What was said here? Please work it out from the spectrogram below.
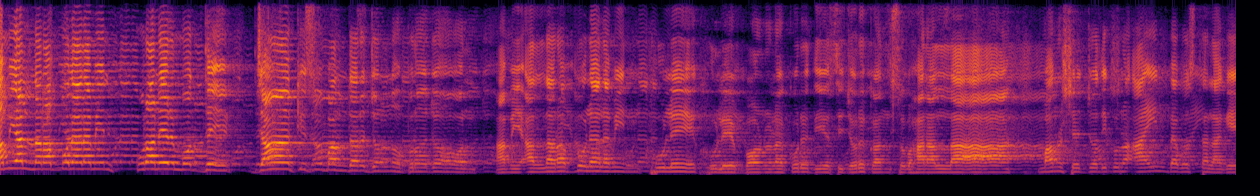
আমি আল্লাহ রাব্বুল আলামিন কোরআনের মধ্যে যা কিছু বান্দার জন্য প্রয়োজন, আমি আল্লাহ রাব্বুল আলামিন খুলে খুলে বর্ণনা করে দিয়েছি জোরে কান সুবহানাল্লাহ। মানুষের যদি কোনো আইন ব্যবস্থা লাগে,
